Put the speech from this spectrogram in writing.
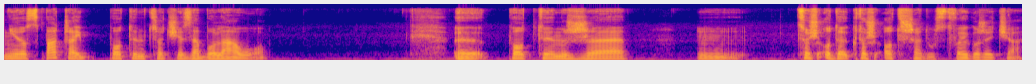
nie rozpaczaj po tym, co cię zabolało po tym, że mm, coś ode, ktoś odszedł z Twojego życia,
